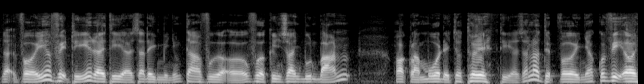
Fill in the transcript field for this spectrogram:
Đấy, với vị trí ở đây thì ờ, gia đình mình chúng ta vừa ở vừa kinh doanh buôn bán hoặc là mua để cho thuê thì rất là tuyệt vời nha quý vị ơi.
